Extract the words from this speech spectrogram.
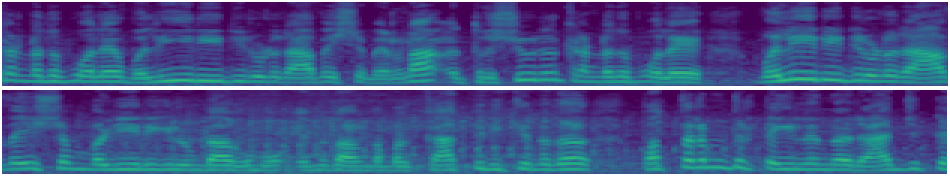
കണ്ടതുപോലെ വലിയ രീതിയിലുള്ള ഒരു ആവേശം എറണാ തൃശ്ശൂരിൽ കണ്ടതുപോലെ വലിയ രീതിയിലുള്ള ഒരു ആവേശം വഴിയരികിൽ ഉണ്ടാകുമോ എന്നതാണ് നമ്മൾ കാത്തിരിക്കുന്നത്. പത്തനംതിട്ടയിൽ നിന്ന് രാജ്യത്തെ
